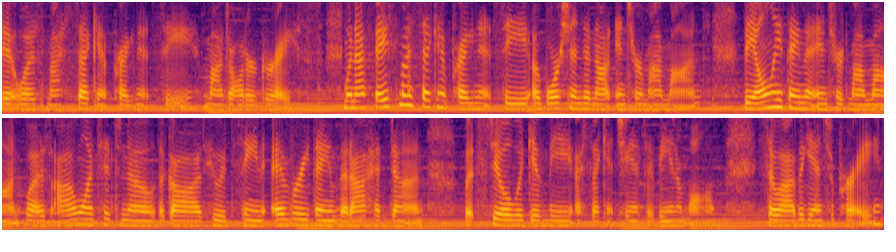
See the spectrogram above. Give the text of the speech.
it was my second pregnancy, my daughter Grace. When I faced my second pregnancy, abortion did not enter my mind. The only thing that entered my mind was I wanted to know the God who had seen everything that I had done, but still would give me a second chance at being a mom. So I began to pray.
